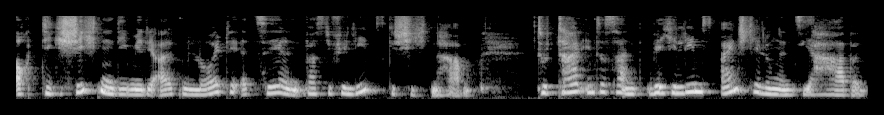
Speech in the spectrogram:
Auch die Geschichten, die mir die alten Leute erzählen, was die für Lebensgeschichten haben. Total interessant, welche Lebenseinstellungen sie haben,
